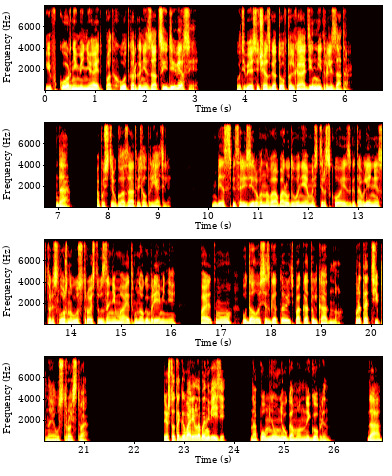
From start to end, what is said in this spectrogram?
«И в корне меняет подход к организации диверсии. У тебя сейчас готов только один нейтрализатор?» «Да», — опустив глаза, ответил приятель. «Без специализированного оборудования мастерской изготовление столь сложного устройства занимает много времени, поэтому удалось изготовить пока только одно — прототипное устройство». «Ты что-то говорил об инвизе?» — напомнил неугомонный гоблин. «Да,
